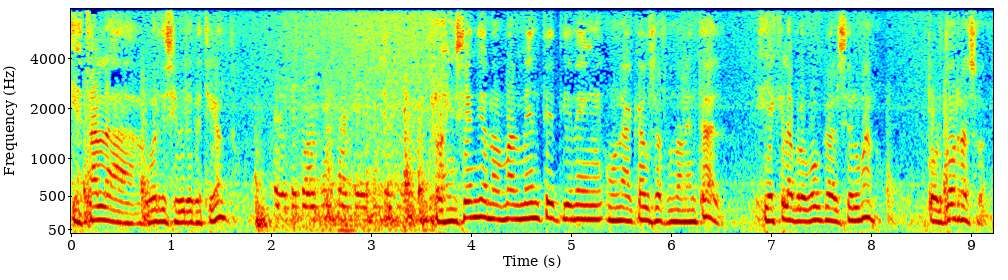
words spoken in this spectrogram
y está la Guardia Civil investigando. Los incendios normalmente tienen una causa fundamental, y es que la provoca el ser humano, por dos razones.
